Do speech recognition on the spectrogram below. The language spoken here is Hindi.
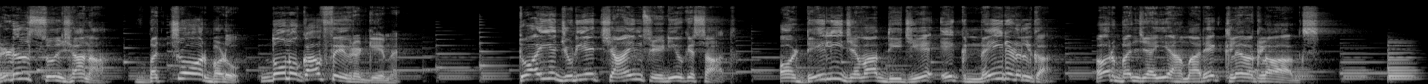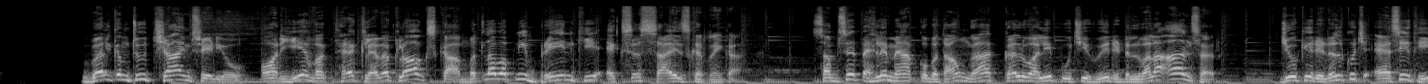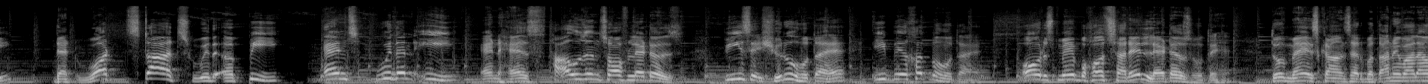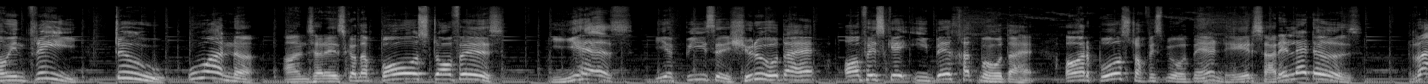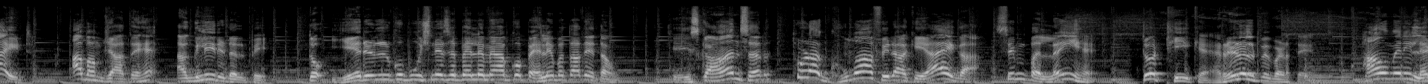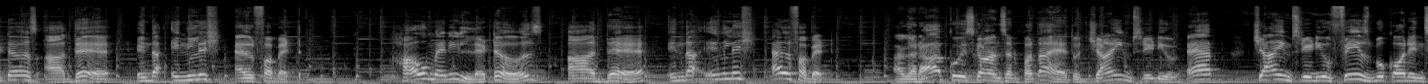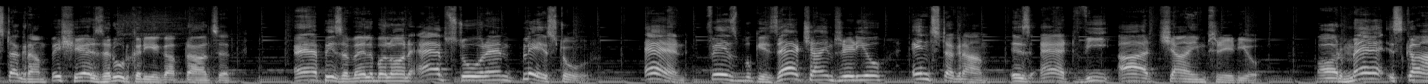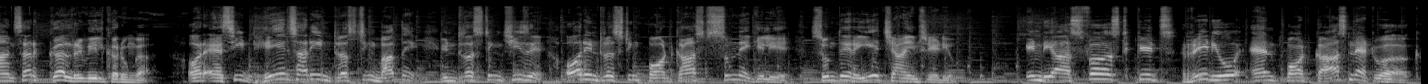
रिडल सुलझाना बच्चों और बड़ों, दोनों का फेवरेट गेम है। तो आइए जुड़िए चाइम्स रेडियो के साथ और डेली जवाब दीजिए एक नई रिडल का और बन जाइए हमारे clever clocks welcome to Chimes radio और ये वक्त है क्लेवर क्लॉक्स का मतलब अपनी ब्रेन की एक्सरसाइज करने का। सबसे पहले मैं आपको बताऊँगा कल वाली पूछी हुई रिडल वाला आंसर जो कि रिडल कुछ ऐसी थी that what starts with a P ends with an E and has thousands of letters P से शुरू होता है ई पे खत्म होता है और उसमें बहुत सारे लेटर्स होते हैं। तो मैं इसका आंसर बताने वाला हूँ in three two one answer है इसका द पोस्ट ऑफ़िस यस ये पी से शुरू होता है ऑफ़िस के ई पे खत्म होता है और पोस्ट ऑफ़िस में होते हैं ढेर सारे लेटर्स राइट अब हम जाते हैं अगली रिडल पे। तो ये रिडल को पूछने से पहले मैं आपको पहले बता देता हूँ कि इसका आंसर थोड़ा घुमा फिरा के आएगा। सिंपल नहीं है। तो ठीक है रिडल पे बढ़ते हैं। How many letters are there in the English alphabet how many letters are there in the English alphabet अगर आपको इसका आंसर पता है तो Chimes radio app Chimes radio Facebook और इंस्टाग्राम पे शेयर ज़रूर करिएगा अपना answer. App is available on App Store and Play Store and Facebook is at Chimes radio Instagram is at we are Chimes radio और मैं इसका आंसर कल रिवील करूँगा। और ऐसी ढेर सारी इंटरेस्टिंग बातें इंटरेस्टिंग चीज़ें और इंटरेस्टिंग पॉडकास्ट सुनने के लिए सुनते रहिए Chimes radio India first kids radio and podcast network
